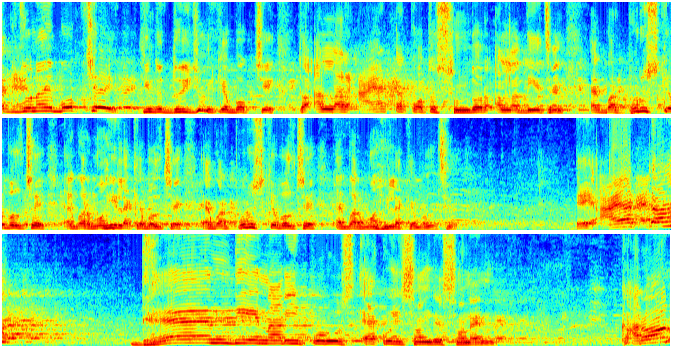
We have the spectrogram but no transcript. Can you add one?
একজনাই বকছে, কিন্তু দুইজনকে বকছে। তো আল্লাহর আয়াতটা কত সুন্দর আল্লাহ দিয়েছেন। একবার পুরুষকে বলছে, একবার মহিলাকে বলছে, একবার পুরুষকে বলছে, একবার মহিলাকে বলছে। এই আয়াতটা ধ্যান দিয়ে নারী পুরুষ একই সঙ্গে শোনেন। কারণ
